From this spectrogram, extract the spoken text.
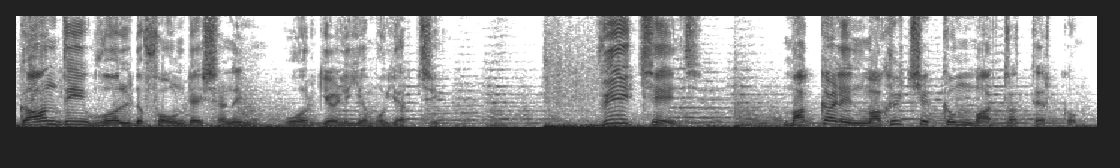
காந்தி வேர்ல்டு ஃபவுண்டேஷனின் ஓர் எளிய முயற்சி. வி சேஞ்ச் மக்களின் மகிழ்ச்சிக்கும் மாற்றத்திற்கும்.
